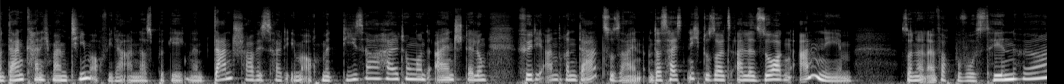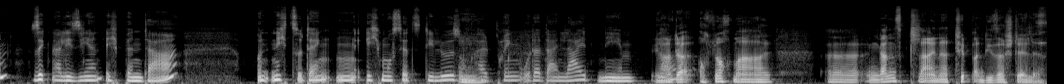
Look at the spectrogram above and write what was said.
Und dann kann ich meinem Team auch wieder anders begegnen. Dann schaffe ich es halt eben auch mit dieser Haltung und Einstellung für die anderen da zu sein. Und das heißt nicht, du sollst alle Sorgen annehmen, sondern einfach bewusst hinhören, signalisieren, ich bin da und nicht zu denken, ich muss jetzt die Lösung mhm. halt bringen oder dein Leid nehmen. Ja, ja? Ne? da auch nochmal äh, ein ganz kleiner Tipp an dieser Stelle.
